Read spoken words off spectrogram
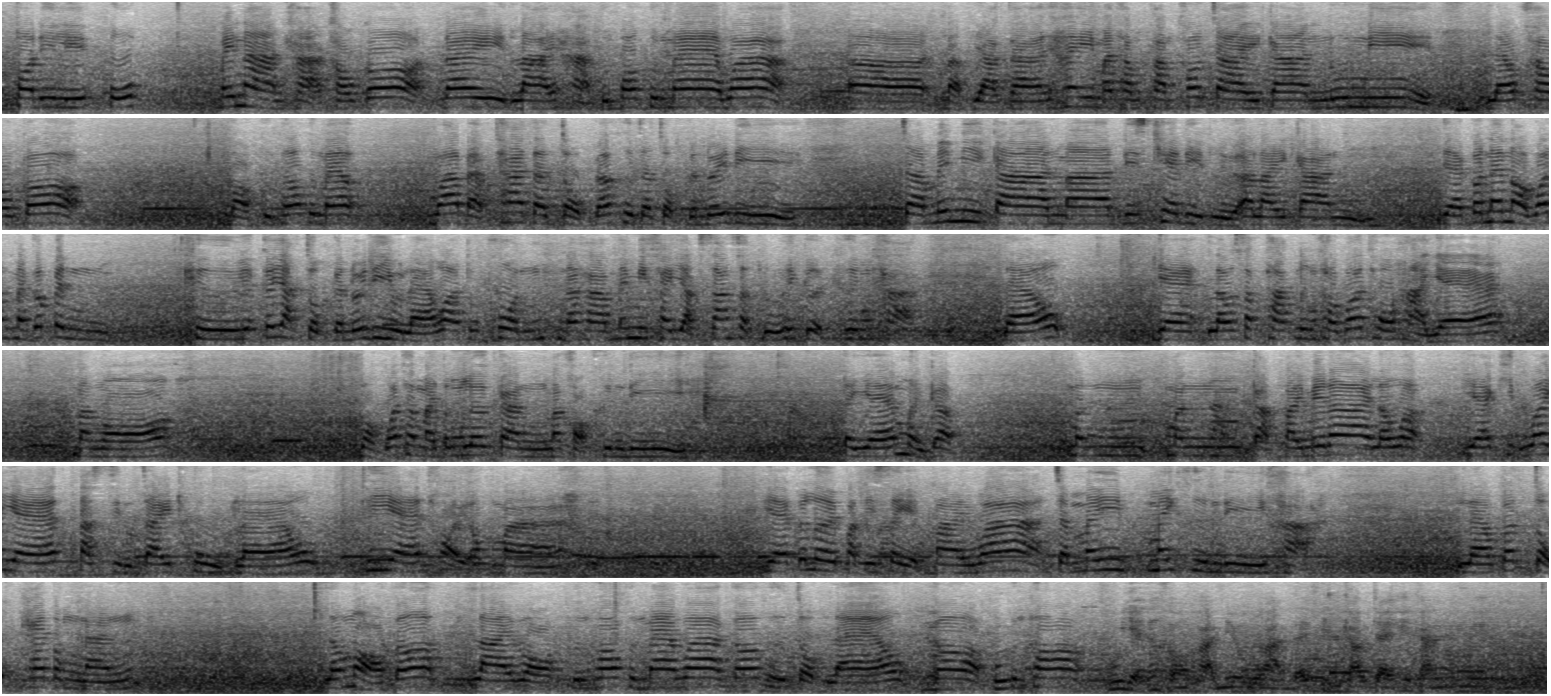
พอดีลิทปุ๊บ ไม่นานค่ะเขาก็ได้ไลน์หาคุณพ่อคุณแม่ว่าแบบอยากจะให้มาทำความเข้าใจกันนู่นนี่ แล้วเขาก็บอกคุณพ่อคุณแม่ว่าแบบถ้าจะจบก็คือจะจบกันด้วยดี จะไม่มีการมาดิสเครดิตหรืออะไรกันแยก็แน่นอนว่ามันก็เป็นคือก็อยากจบกันด้วยดีอยู่แล้วอะทุกคนนะคะ ไม่มีใครอยากสร้างศัตรูให้เกิดขึ้นค่ะ แล้วแย่แล้วสักพักหนึ่งเขาก็โทรหาแย้มาง้อ บอกว่าทำไมต้องเลิกกันมาขอคืนดี แต่แย้เหมือนกับมันมันกลับไปไม่ได้แล้วอะแย้คิดว่าแย้ตัดสินใจถูกแล้ว ที่แย้ถอยออกมา แย้ก็เลยปฏิเสธไปว่าจะไม่ไม่คืนดีค่ะ แล้วก็จบแค่ตรงนั้น แล้วหมอก็ไลน์บอกคุณพ่อคุณแม่ว่าก็คือจบแล้ว ก็คุณพ่อผู้ใหญ่ทั้งสองฝ่ายมีโอกาสได้เป็นกาวใจให้กันบ้างไหม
